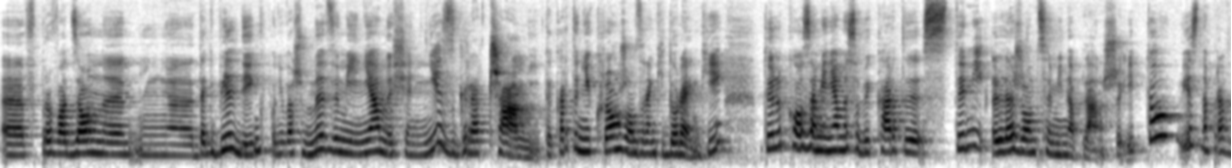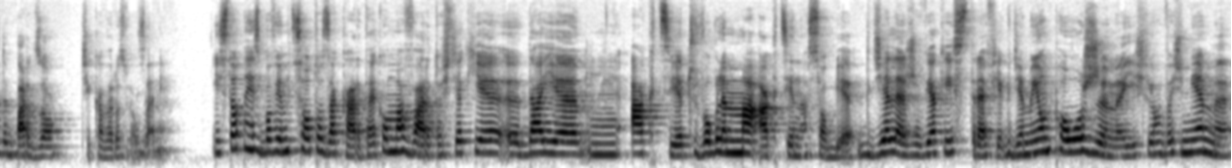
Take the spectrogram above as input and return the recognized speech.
e, wprowadzony mm, e, deck building, ponieważ my wymieniamy się nie z graczami. Te karty nie krążą z ręki do ręki, tylko zamieniamy sobie karty z tymi leżącymi na planszy. I to jest naprawdę bardzo ciekawe rozwiązanie. Istotne jest bowiem, co to za karta, jaką ma wartość, jakie e, daje mm, akcje, czy w ogóle ma akcje na sobie, gdzie leży, w jakiej strefie, gdzie my ją położymy. Jeśli ją weźmiemy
